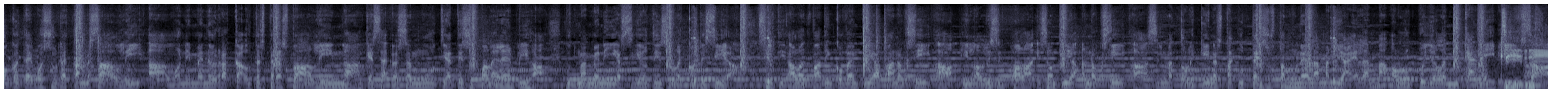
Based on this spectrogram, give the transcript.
Sinipoko, sinipoko, teimosuudettamme saa liiaa Moni mennyt rakkautes peräs vaan linnaan Kesäössä muut jätti sut paleleen pihaa Mut mä menin ja sijoitin sulle kotisijaa Silti aloit vaatin kovempia panoksia. A. Illalliset palaa isompia annoksia. A. Silmät oli kiinasta kun tein susta mun elämäni. Ja elämä on loppu jolle mikään ei piisaa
